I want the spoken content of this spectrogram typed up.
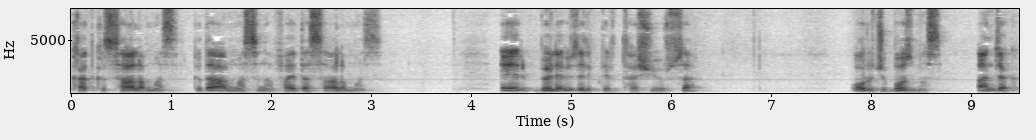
katkı sağlamaz, gıda almasına fayda sağlamaz. Eğer böyle özellikleri taşıyorsa orucu bozmaz. Ancak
